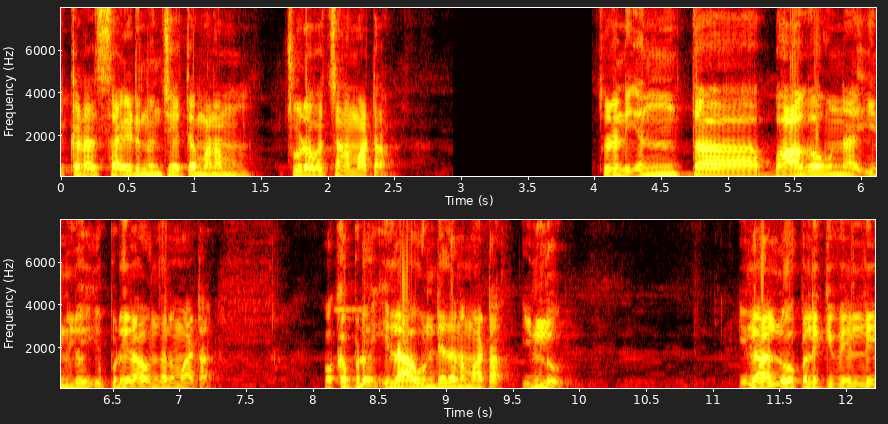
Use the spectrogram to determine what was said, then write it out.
ఇక్కడ సైడ్ నుంచి అయితే మనం చూడవచ్చు అనమాట చూడండి ఎంత బాగా ఉన్న ఇండ్లు ఇప్పుడు ఇలా ఉందన్నమాట. ఒకప్పుడు ఇలా ఉండేదన్నమాట ఇండ్లు. ఇలా లోపలికి వెళ్ళి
